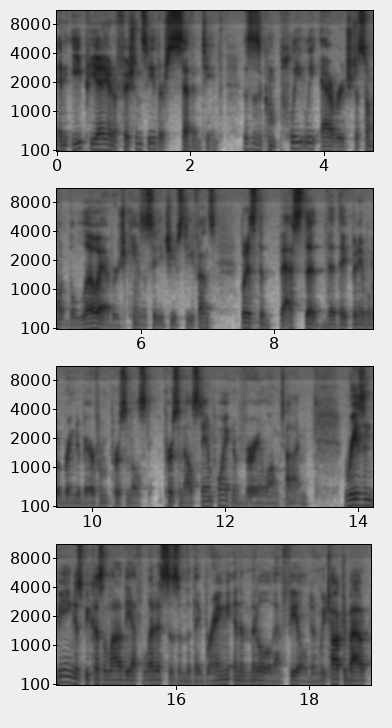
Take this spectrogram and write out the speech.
In EPA and efficiency, they're 17th. This is a completely average to somewhat below average Kansas City Chiefs defense, but it's the best that, that they've been able to bring to bear from a personnel, personnel standpoint in a very long time. Reason being is because a lot of the athleticism that they bring in the middle of that field, and we talked about.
